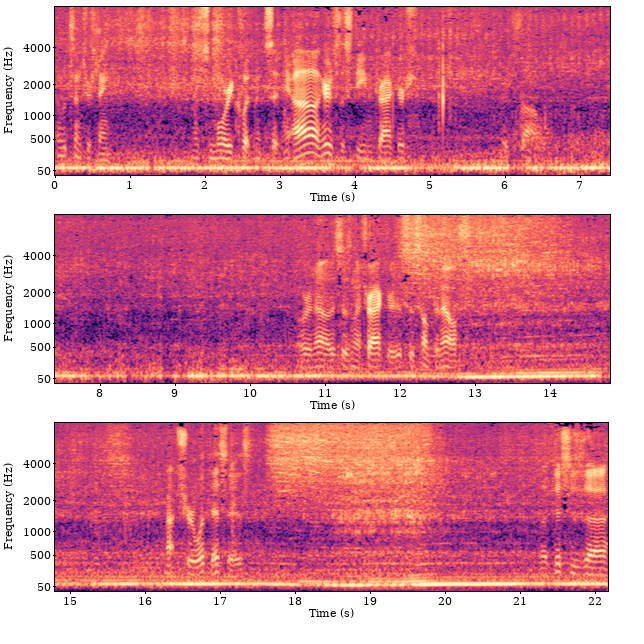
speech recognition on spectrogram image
That looks interesting. There's some more equipment sitting here. Oh, here's the steam tractors. They're solid. Or no, this isn't a tractor, this is something else. Not sure what this is. But this is uh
